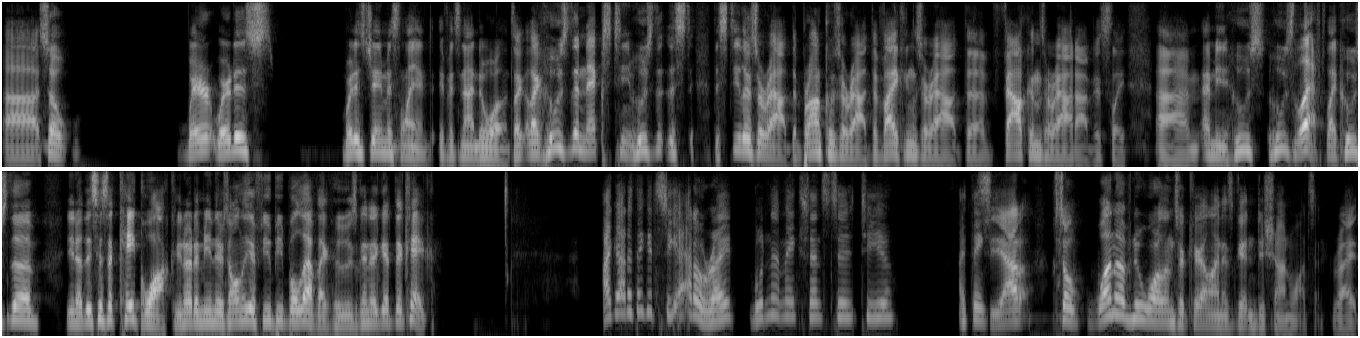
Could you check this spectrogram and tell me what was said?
Uh, so where where does where does Jameis land if it's not New Orleans? Like like who's the next team? Who's the the, the Steelers are out, the Broncos are out, the Vikings are out, the Falcons are out. Obviously, um, I mean who's who's left? Like who's the you know this is a cakewalk. You know what I mean? There's only a few people left. Like who's gonna get the cake? I got to think it's Seattle, right? Wouldn't that make sense to to you? I think Seattle. So one of New Orleans or Carolina is getting Deshaun Watson, right?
